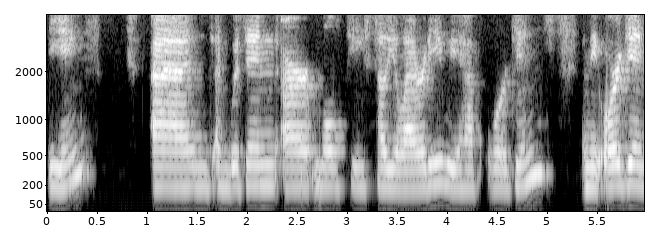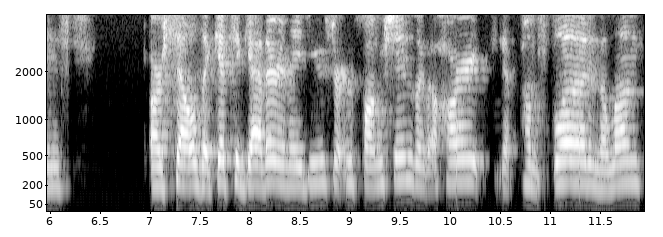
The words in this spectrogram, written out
beings, and and within our multicellularity we have organs and the organs are cells that get together and they do certain functions like the heart that pumps blood and the lungs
